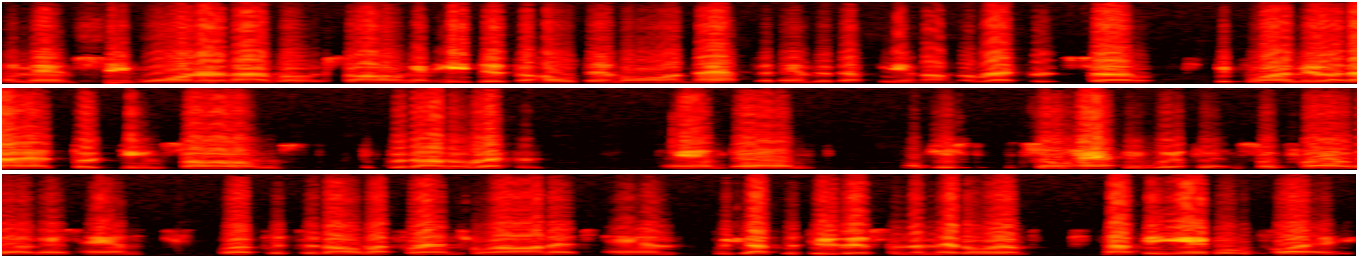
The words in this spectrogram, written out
and then Steve Wariner and I wrote a song, and he did the whole demo on that that ended up being on the record. So before I knew it, I had 13 songs to put on a record, and um, I'm just so happy with it and so proud of it, and it that all my friends were on it, and we got to do this in the middle of not being able to play.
